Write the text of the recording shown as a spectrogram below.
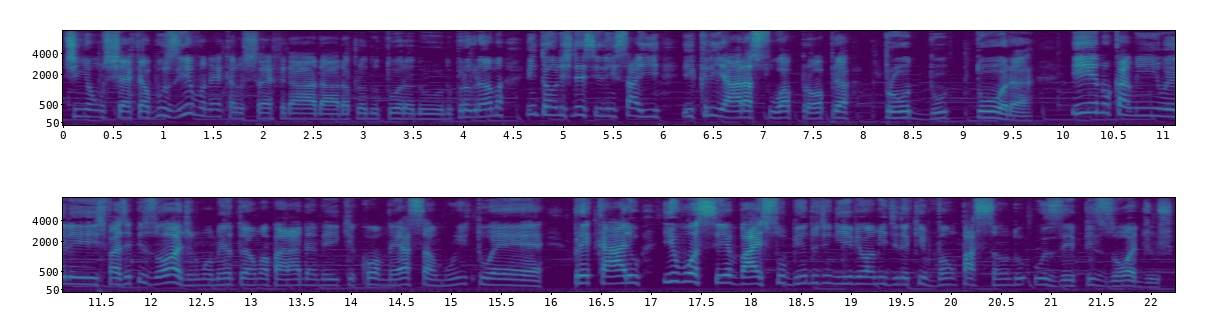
tinham um chefe abusivo, né? Que era o chefe da, da, da produtora do, do programa. Então eles decidem sair e criar a sua própria produtora. E no caminho eles fazem episódio, no momento é uma parada meio que começa muito é precário e você vai subindo de nível à medida que vão passando os episódios.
